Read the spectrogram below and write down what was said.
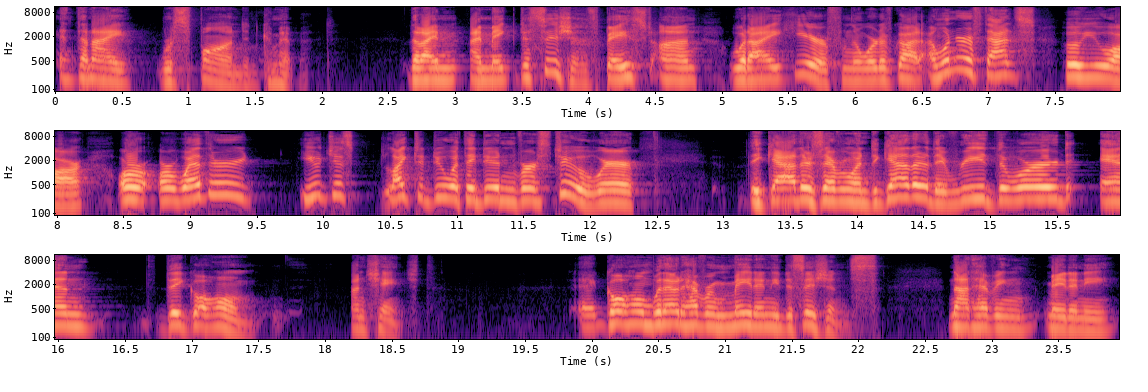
and then I respond in commitment. That I, I make decisions based on what I hear from the Word of God. I wonder if that's who you are, or, or whether you just like to do what they did in verse 2, where they gathers everyone together, they read the Word, and they go home unchanged. Uh, go home without having made any decisions, not having made any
